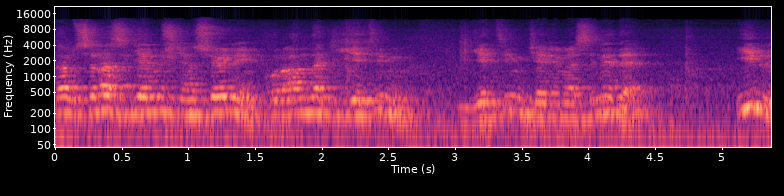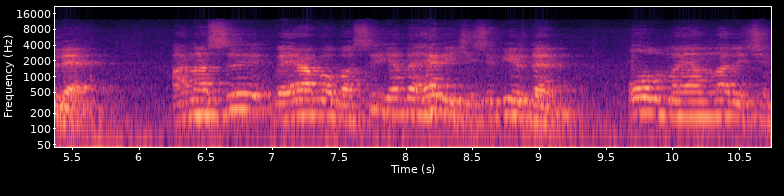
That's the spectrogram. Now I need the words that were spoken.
Tabi sırası gelmişken söyleyeyim. Kur'an'daki yetim yetim kelimesini de ille anası veya babası ya da her ikisi birden olmayanlar için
